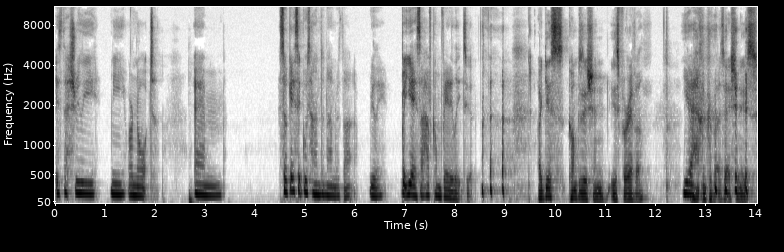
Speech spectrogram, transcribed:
is this really me or not? Um. So I guess it goes hand in hand with that, really. But yes, I have come very late to it. I guess composition is forever. Yeah, Improvisation is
